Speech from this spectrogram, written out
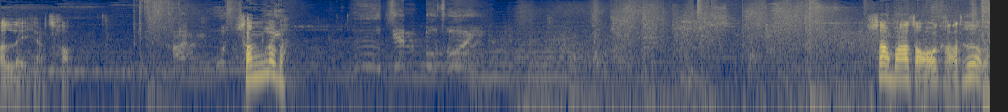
摁了一下，操！看我神升了吧？上吧找个卡特吧。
